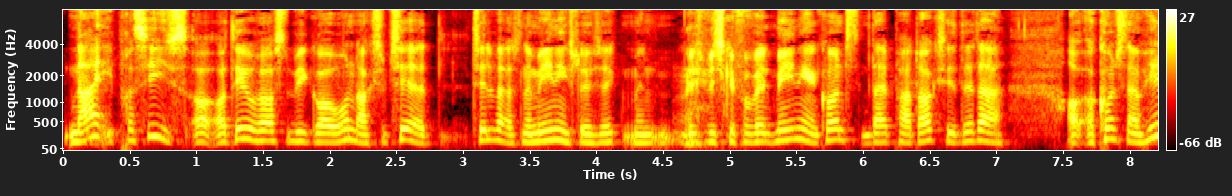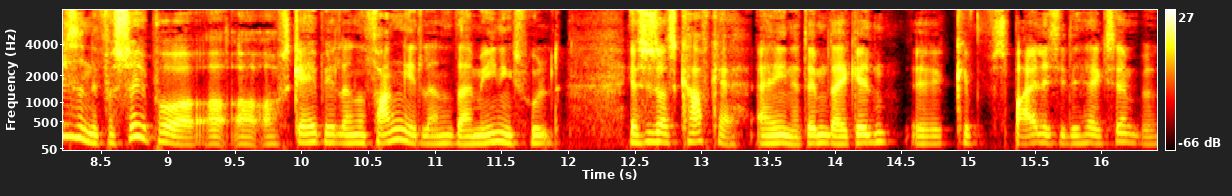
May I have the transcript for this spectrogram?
Nej, præcis. Og, og det er jo også, at vi går rundt og accepterer, at tilværelsen er meningsløs, ikke? Men hvis vi skal forvente mening af kunsten, der er et paradoks i det der. Og, og kunsten er jo hele tiden et forsøg på at, at, at, at skabe et eller andet, fange et eller andet, der er meningsfuldt. Jeg synes også, Kafka er en af dem, der igen øh, kan spejles i det her eksempel,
